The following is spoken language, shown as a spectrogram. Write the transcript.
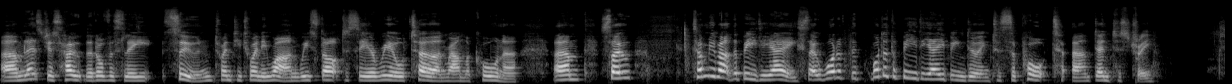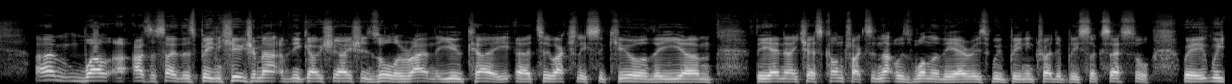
Um, let's just hope that obviously soon, 2021, we start to see a real turn around the corner. Um, so, tell me about the BDA. So, what have the what have the BDA been doing to support uh, dentistry? Um, well, as I say, there's been a huge amount of negotiations all around the UK uh, to actually secure the um, the NHS contracts, and that was one of the areas we've been incredibly successful. We we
